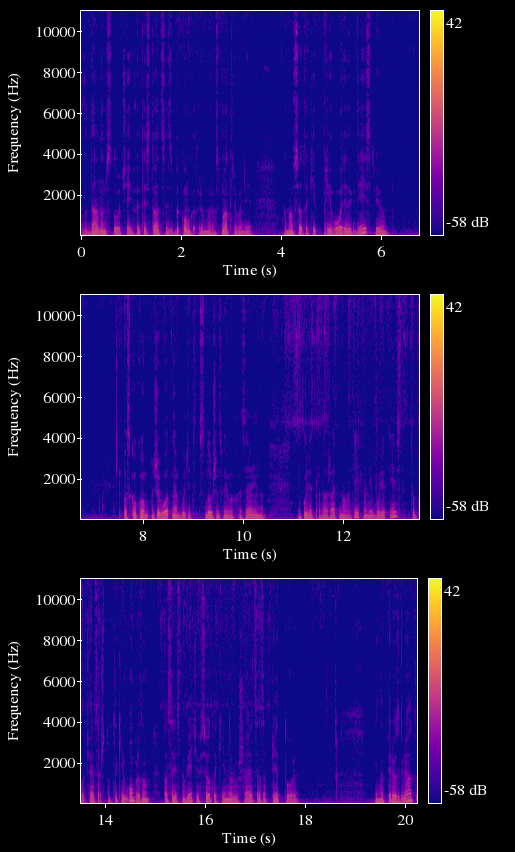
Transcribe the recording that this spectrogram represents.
в данном случае, в этой ситуации с быком, которую мы рассматривали, оно все-таки приводит к действию, поскольку животное будет слушать своего хозяина и будет продолжать молотить, но не будет есть, то получается, что таким образом посредством речи все-таки нарушается запрет Торы. И на первый взгляд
